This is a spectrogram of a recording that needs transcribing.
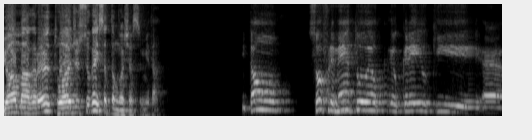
요한 마가를 도와줄 수가 있었던 것이었습니다. Então, sofrimento, eu, eu creio que é,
